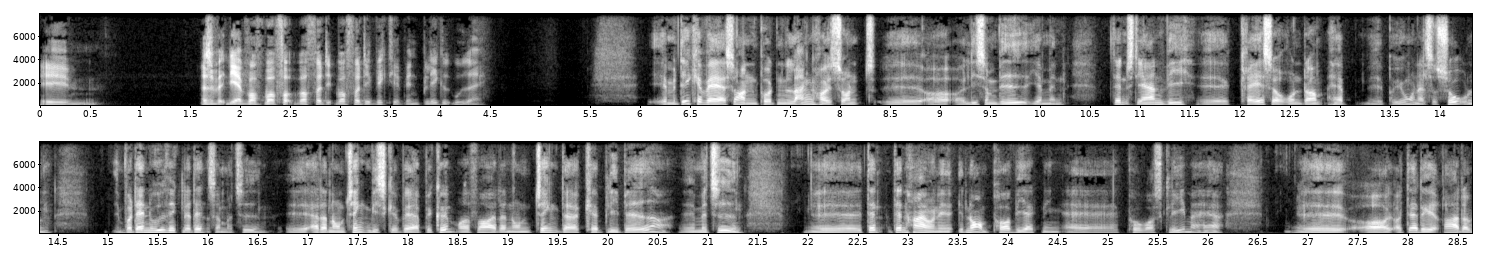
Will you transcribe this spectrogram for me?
øh, Altså, ja, hvor, hvorfor, hvorfor, det, hvorfor er det vigtigt at vende blikket ud af? Jamen det kan være sådan på den lange horisont, øh, og, og ligesom vide, jamen den stjerne, vi øh, kredser rundt om her øh, på jorden, altså solen, hvordan udvikler den sig med tiden? Øh, er der nogle ting, vi skal være bekymret for? Er der nogle ting, der kan blive bedre øh, med tiden? Øh, den, den har jo en enorm påvirkning af, på vores klima her. Øh, og, og der, er det rart at,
